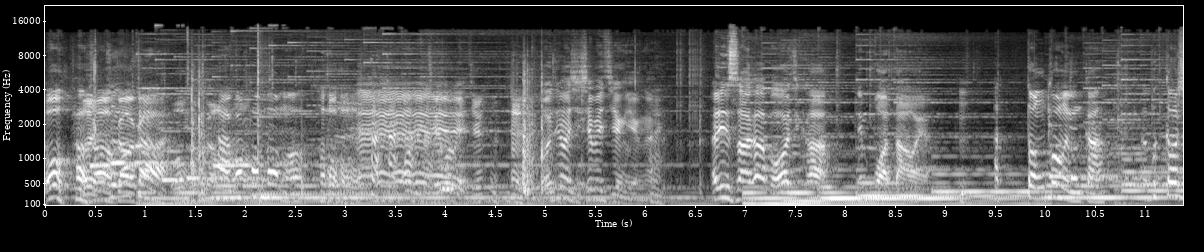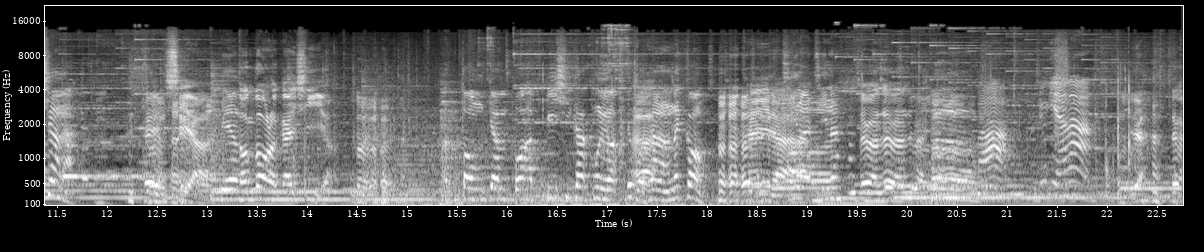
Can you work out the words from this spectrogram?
好，好，好，好，啊，我看看无。我即摆是啥物情形啊？啊，恁三骹无我一骹，恁跋倒的啊？东讲的唔共，啊，要高啥啊？是啊，东讲就该死啊！啊，东兼跋啊，比死较快哦，你无听人咧讲。可以啦。钱来钱来。这边这边这边。爸，酒行啦。是啊，等下。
